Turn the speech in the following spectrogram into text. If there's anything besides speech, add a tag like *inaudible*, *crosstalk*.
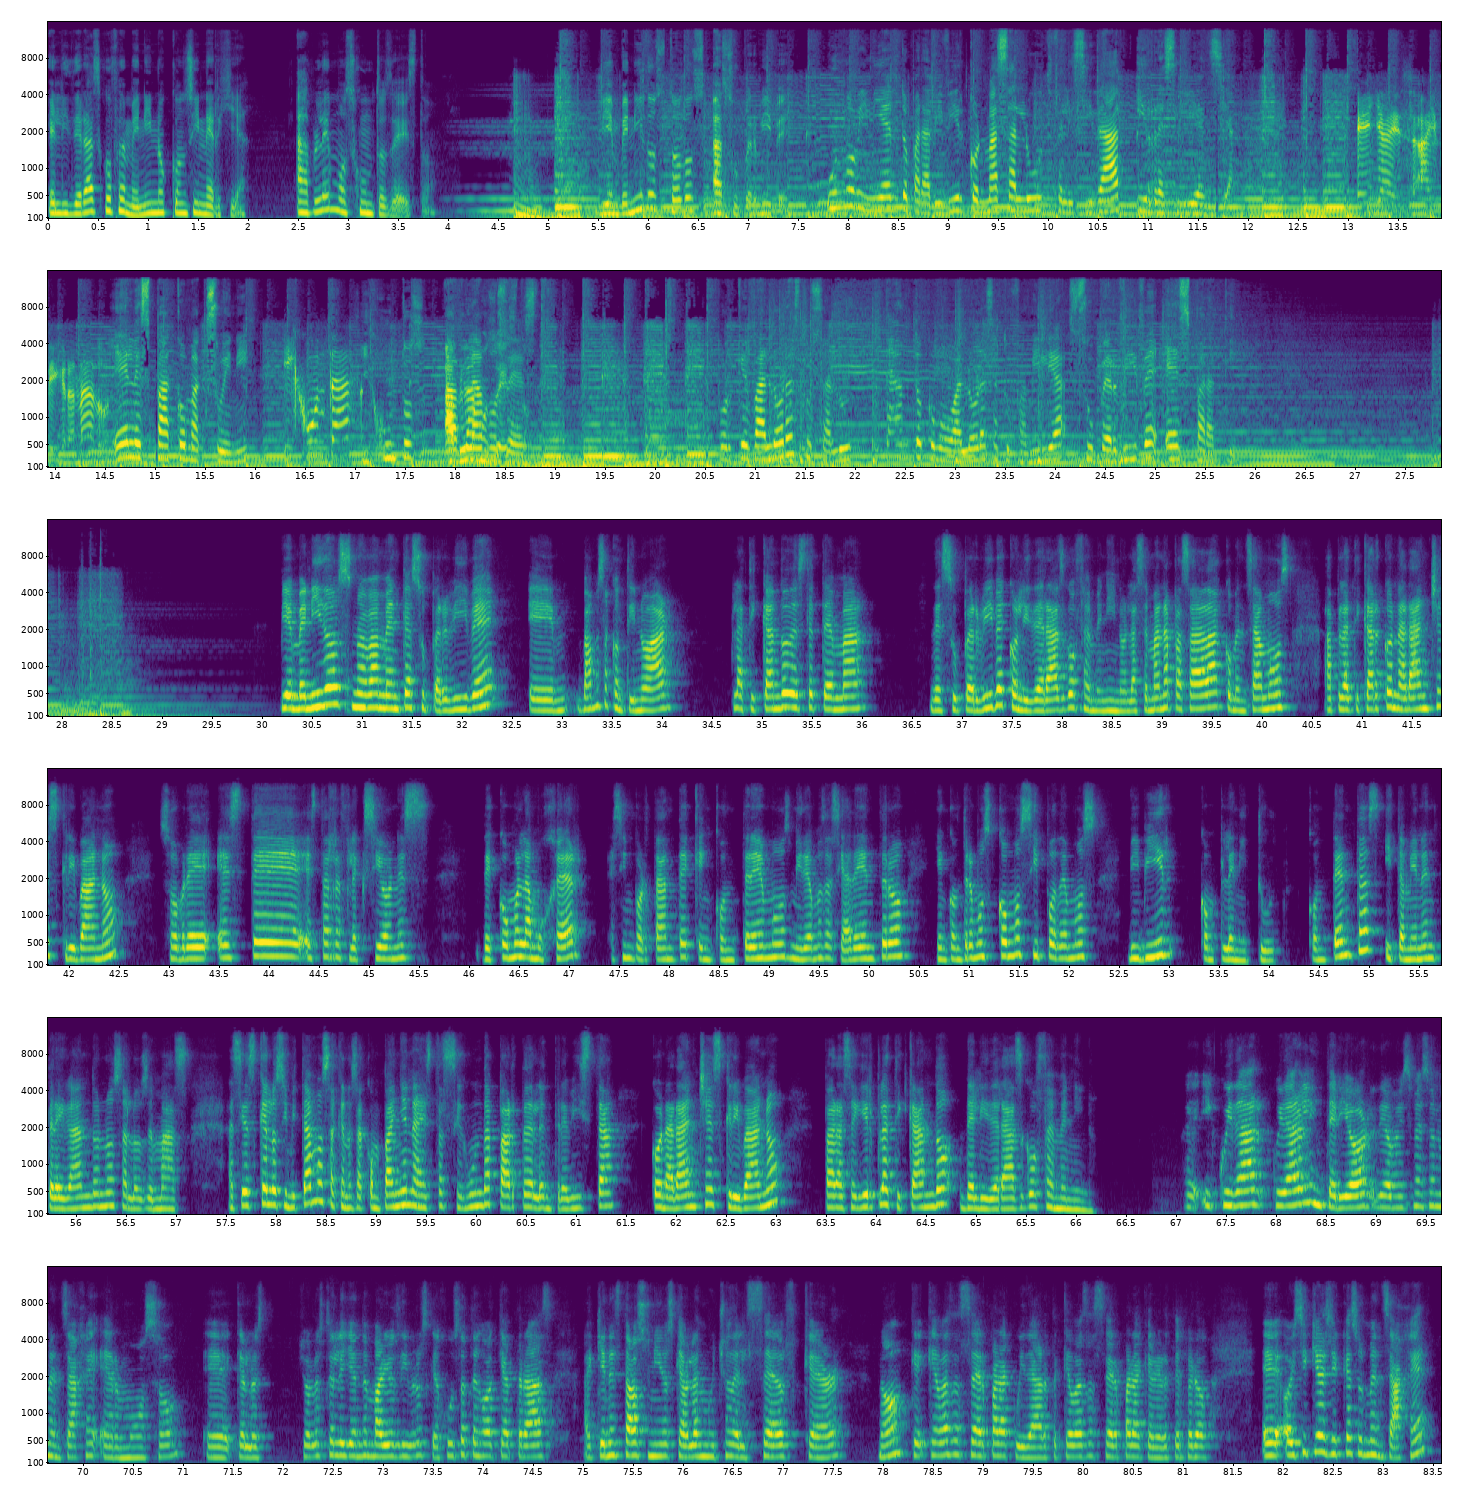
el liderazgo femenino con sinergia. Hablemos juntos de esto. Bienvenidos todos a Supervive. Un movimiento para vivir con más salud, felicidad y resiliencia. Ella es Aide Granados. Él es Paco Maxuini. Y juntas. Y juntos hablamos, de, esto. Porque valoras tu salud tanto como valoras a tu familia, Supervive es para ti. Bienvenidos nuevamente a Supervive. Eh, vamos a continuar platicando de este tema de Supervive con liderazgo femenino. La semana pasada comenzamos a platicar con Arancha Escribano sobre este, estas reflexiones de cómo la mujer es importante que encontremos, miremos hacia adentro y encontremos cómo sí podemos vivir con plenitud, contentas y también entregándonos a los demás. Así es que los invitamos a que nos acompañen a esta segunda parte de la entrevista con Arancha Escribano para seguir platicando de liderazgo femenino. Eh, y cuidar, cuidar el interior, digo, a mí me un mensaje hermoso, eh, que yo lo estoy leyendo en varios libros que justo tengo aquí atrás, aquí en Estados Unidos, que hablan mucho del self-care, ¿no? ¿Qué, ¿Qué, vas a hacer para cuidarte? ¿Qué vas a hacer para quererte? Pero eh, hoy sí quiero decir que es un mensaje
